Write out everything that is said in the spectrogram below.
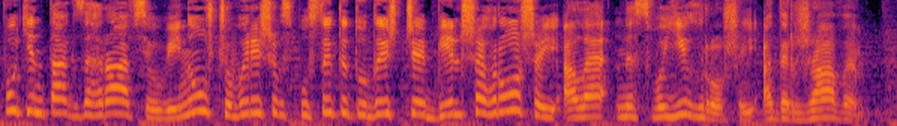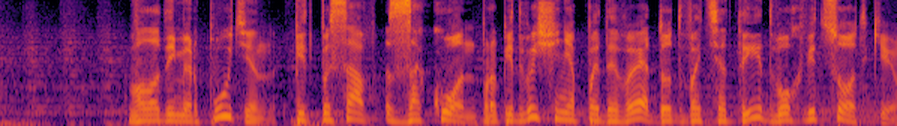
Путін так загрався у війну, що вирішив спустити туди ще більше грошей, але не своїх грошей, а держави. Володимир Путін підписав закон про підвищення ПДВ до 22%.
